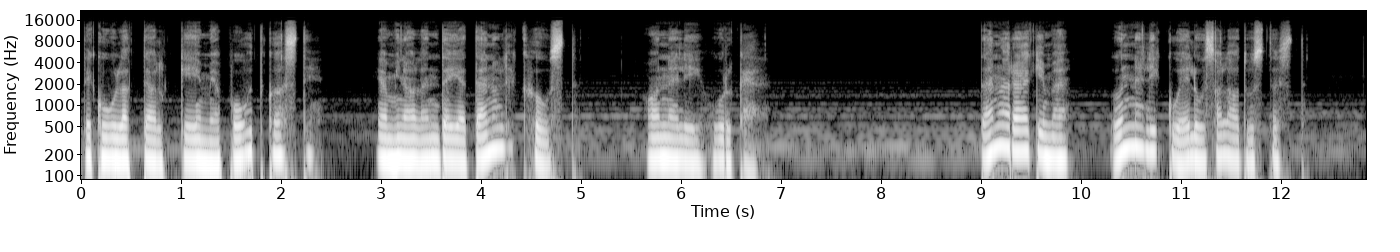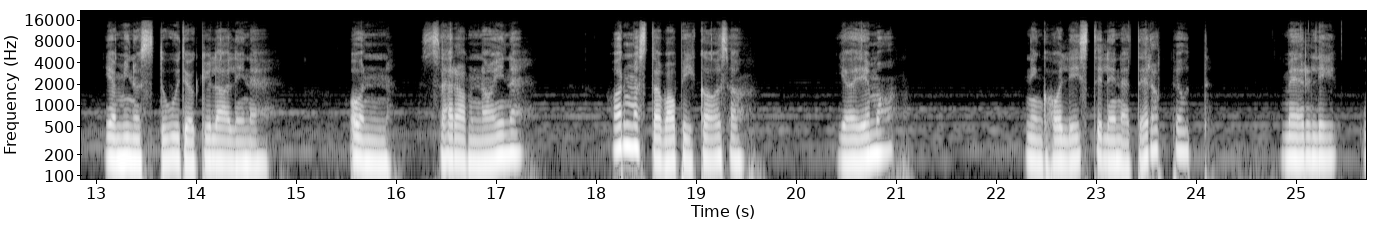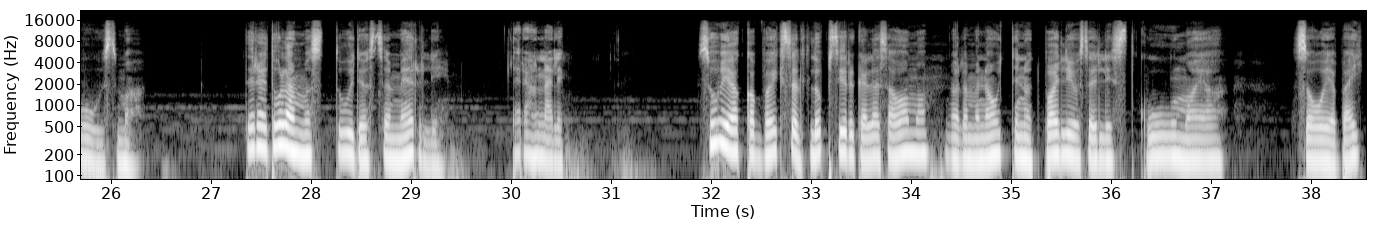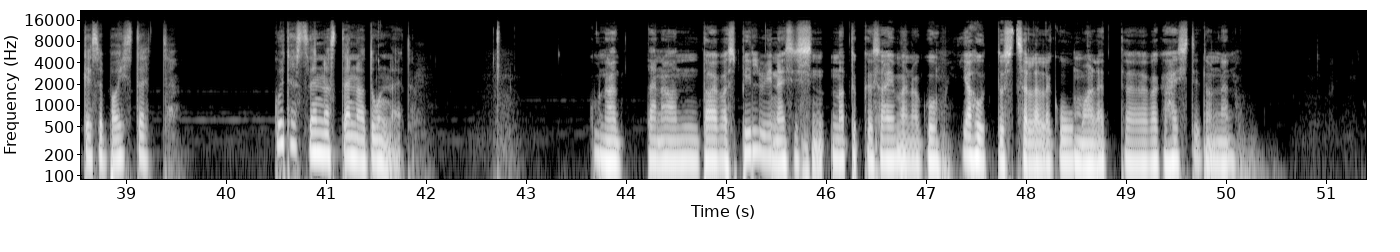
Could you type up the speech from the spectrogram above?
Te kuulate Alkeemia podcasti ja mina olen teie tänulik host Anneli Urge. täna räägime õnneliku elu saladustest ja minu stuudiokülaline on särav naine, armastav abikaasa ja ema ning holistiline terapeut Merli Uusmaa tere tulemast stuudiosse, Merli! tere, Anneli! Suvi hakkab vaikselt lõppsirgele saama, me oleme nautinud palju sellist kuuma ja sooja päikesepaistet. kuidas sa ennast täna tunned? kuna täna on taevas pilvine, siis natuke saime nagu jahutust sellele kuumale, et äh, väga hästi tunnen.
